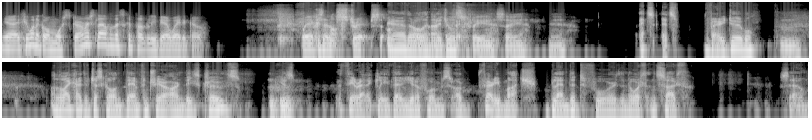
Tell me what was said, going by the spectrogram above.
Yeah, if you want to go more skirmish level, this could probably be a way to go. well, yeah, because they're not strips. Yeah, they're all uh, individuals. effectively, Yeah. So yeah. Yeah. it's it's very doable. Mm. And I like how they've just gone. The infantry are aren't these clothes Mhm. because theoretically the uniforms are very much blended for the north and south. So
